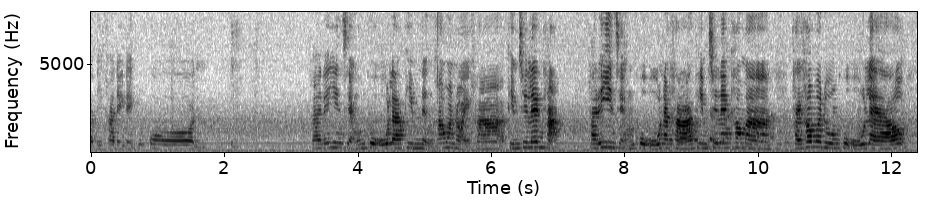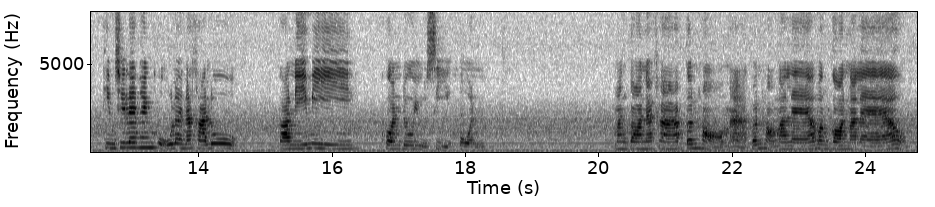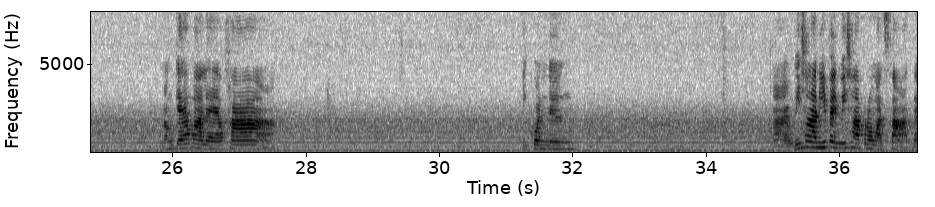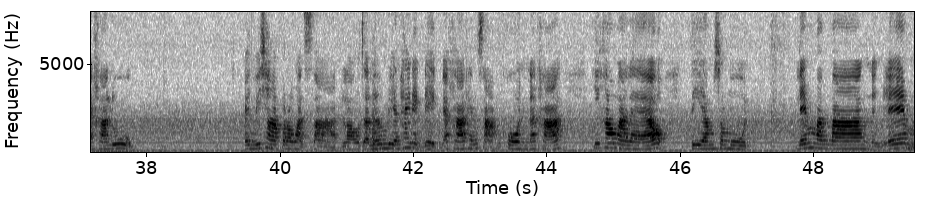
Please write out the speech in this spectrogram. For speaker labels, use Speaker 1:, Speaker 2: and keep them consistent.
Speaker 1: วัสดีค่ะเด็กๆทุกคน ใครได้ยินเสียงคุณครูอู๊แล้วพิมพ์หนึ่งเข้ามาหน่อยค่ะ พิมพ์ชื่อเล่นค่ะ ใครได้ยินเสียงคุณครูอู๊นะคะ พิมพ์ชื่อเล่นเข้ามา ใครเข้ามาดูคุณครูอู๊แล้ว พิมพ์ชื่อเล่นให้คุณครูอู๊เลยนะคะ ลูก ตอนนี้มีคนดูอยู่สี่คนมังกรนะคะต้นหอม อ่า ต้นหอมมาแล้ว มังกรมาแล้ว น้องแก้วมาแล้วค่ะ อีกคนหนึ่งอ่าวิชานี้เป็นวิชาประวัติศาสตร์นะคะลูก เป็นวิชาประวัติศาสตร์ เราจะเริ่มเรียนให้เด็กๆนะคะ ทั้ง 3 คนนะคะ ที่เข้ามาแล้ว เตรียมสมุดเล่มบางๆหนึ่งเล่ม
